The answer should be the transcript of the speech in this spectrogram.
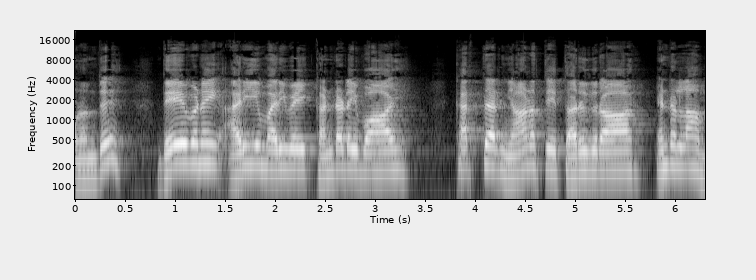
உணர்ந்து தேவனை அறியும் அறிவை கண்டடைவாய் கர்த்தர் ஞானத்தை தருகிறார் என்றெல்லாம்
